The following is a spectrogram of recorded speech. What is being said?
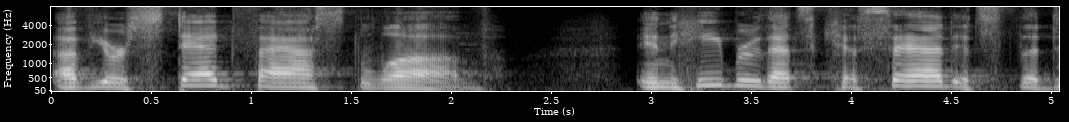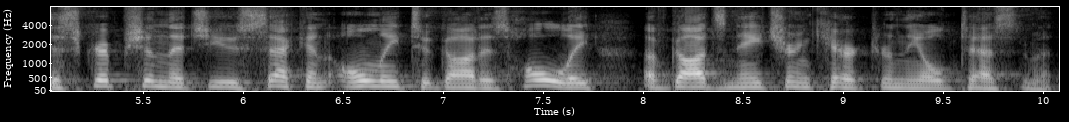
of your steadfast love. In Hebrew, that's chesed. It's the description that's used second only to God as holy of God's nature and character in the Old Testament.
